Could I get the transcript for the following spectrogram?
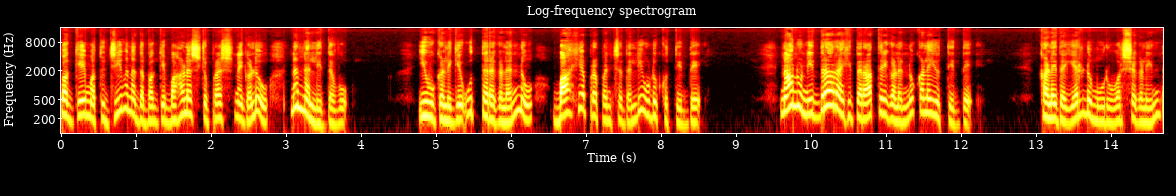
ಬಗ್ಗೆ ಮತ್ತು ಜೀವನದ ಬಗ್ಗೆ ಬಹಳಷ್ಟು ಪ್ರಶ್ನೆಗಳು ನನ್ನಲ್ಲಿದ್ದವು. ಇವುಗಳಿಗೆ ಉತ್ತರಗಳನ್ನು ಬಾಹ್ಯ ಪ್ರಪಂಚದಲ್ಲಿ ಹುಡುಕುತ್ತಿದ್ದೆ. ನಾನು ನಿದ್ರಾರಹಿತ ರಾತ್ರಿಗಳನ್ನು ಕಳೆಯುತ್ತಿದ್ದೆ. ಕಳೆದ ಎರಡು ಮೂರು ವರ್ಷಗಳಿಂದ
